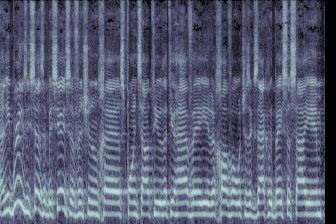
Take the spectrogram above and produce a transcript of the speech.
And he brings, he says, that Yosef in Shinun Ches points out to you that you have a Rechava which is exactly based Sayim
